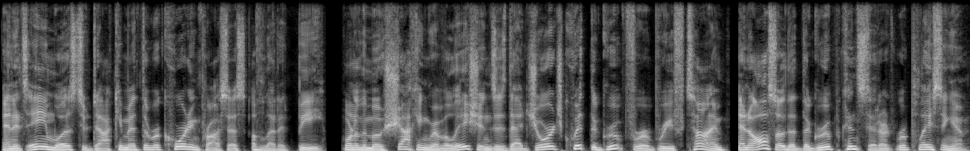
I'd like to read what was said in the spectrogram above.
and its aim was to document the recording process of Let It Be. One of the most shocking revelations is that George quit the group for a brief time, and also that the group considered replacing him.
